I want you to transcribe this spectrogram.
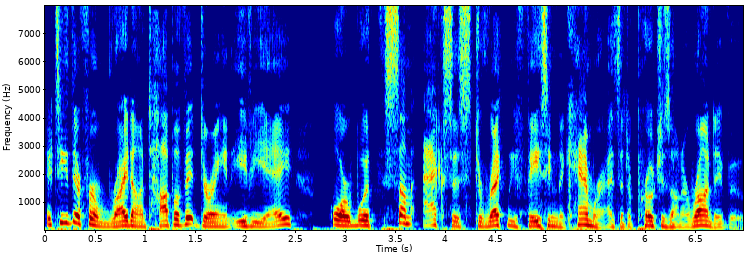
it's either from right on top of it during an EVA, or with some axis directly facing the camera as it approaches on a rendezvous.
